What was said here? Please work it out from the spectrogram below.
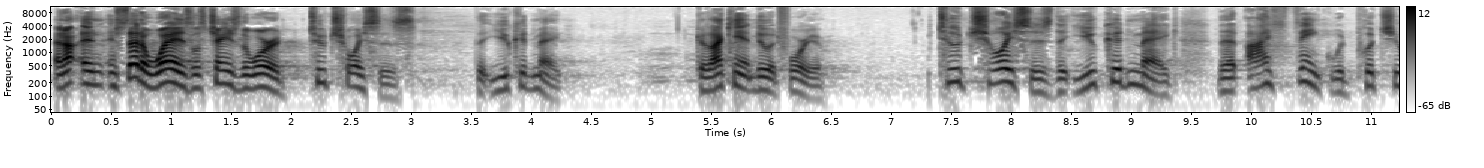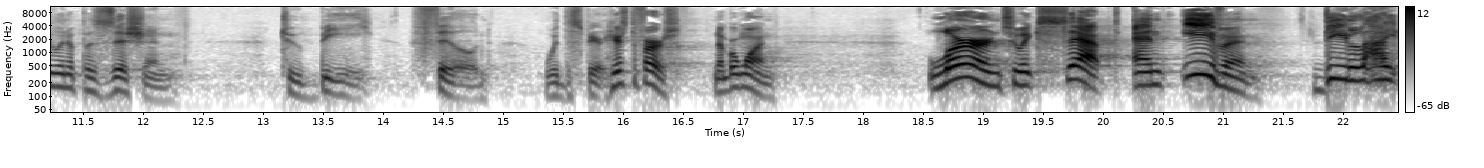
And, I, and instead of ways, let's change the word two choices that you could make. Because I can't do it for you two choices that you could make that I think would put you in a position to be filled with the Spirit. Here's the first number one learn to accept and even delight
